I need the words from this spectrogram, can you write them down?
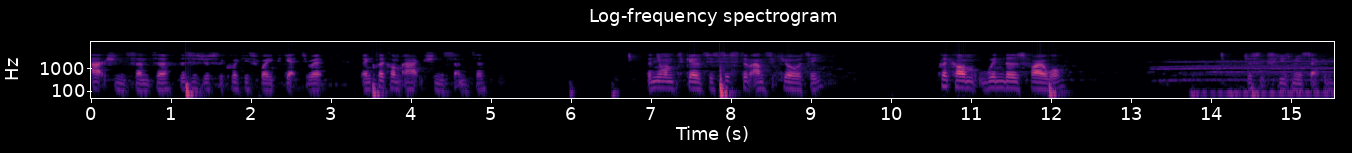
Action Center. This is just the quickest way to get to it. Then click on Action Center. Then you want to go to System and Security. Click on Windows Firewall just excuse me a second.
